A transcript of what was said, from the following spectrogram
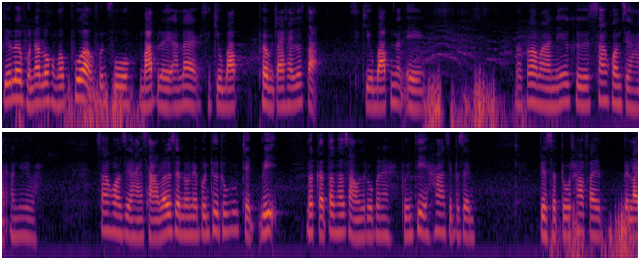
เยอะเลยผลด้านลบของพวกพวกฟื้นฟูบัฟเลยอันแรกสกิลบัฟเพิ่มการใช้ทักษะสกิลบัฟนั่นเอง แล้วก็มาอันนี้ก็คือสร้างความเสียหายอันนี้ดีกว่า สร้างความเสียหาย3 0 0ลงในพื้นที่ทุกๆ 7 วิลดการต้านทานสามศัตรูไปนะพื้นที่ 50%เเปลี่ยนศัตรูธาตุไฟเป็นไร้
